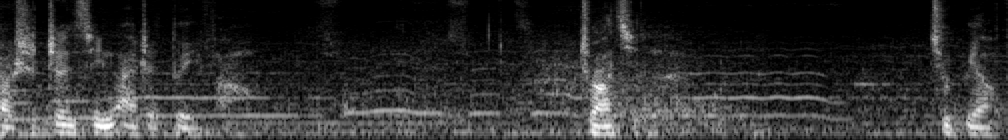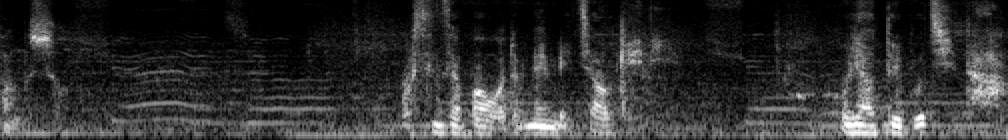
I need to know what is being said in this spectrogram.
要是真心爱着对方，抓紧了就不要放手。我现在把我的妹妹交给你，不要对不起她。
